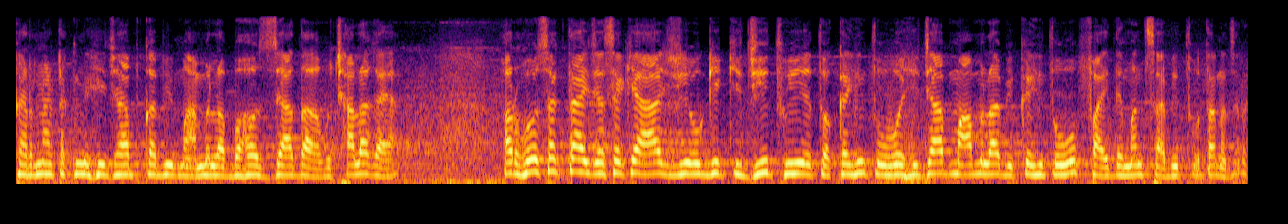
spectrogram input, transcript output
कर्नाटक में हिजाब का भी मामला बहुत ज़्यादा उछाला गया। और हो सकता है जैसे कि आज योगी की जीत हुई है तो कहीं तो वो हिजाब मामला भी, कहीं तो वो फ़ायदेमंद साबित होता नज़र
